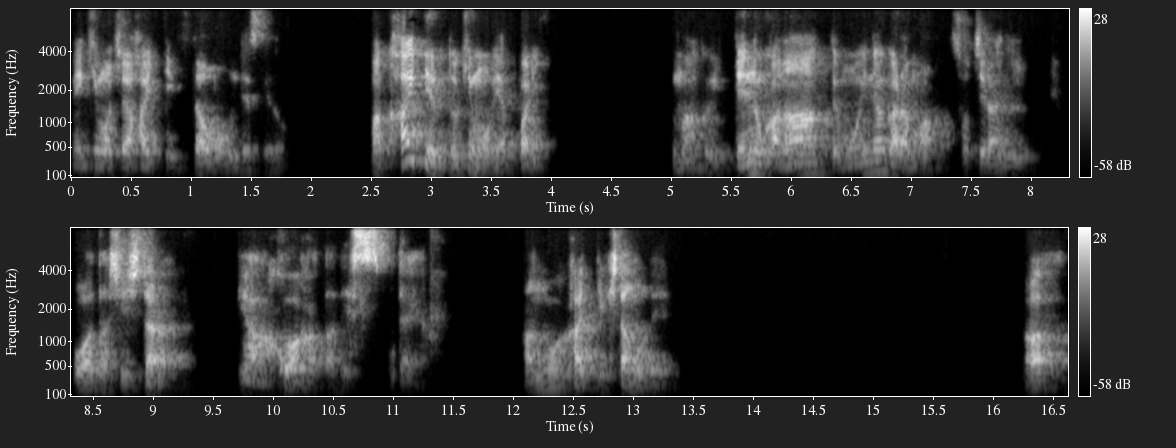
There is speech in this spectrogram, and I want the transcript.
ね、気持ちは入っていくとは思うんですけど、まあ書いてる時もやっぱりうまくいってんのかなって思いながら、まあそちらにお渡ししたら、いやー怖かったです、みたいな反応が返ってきたので、あ、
